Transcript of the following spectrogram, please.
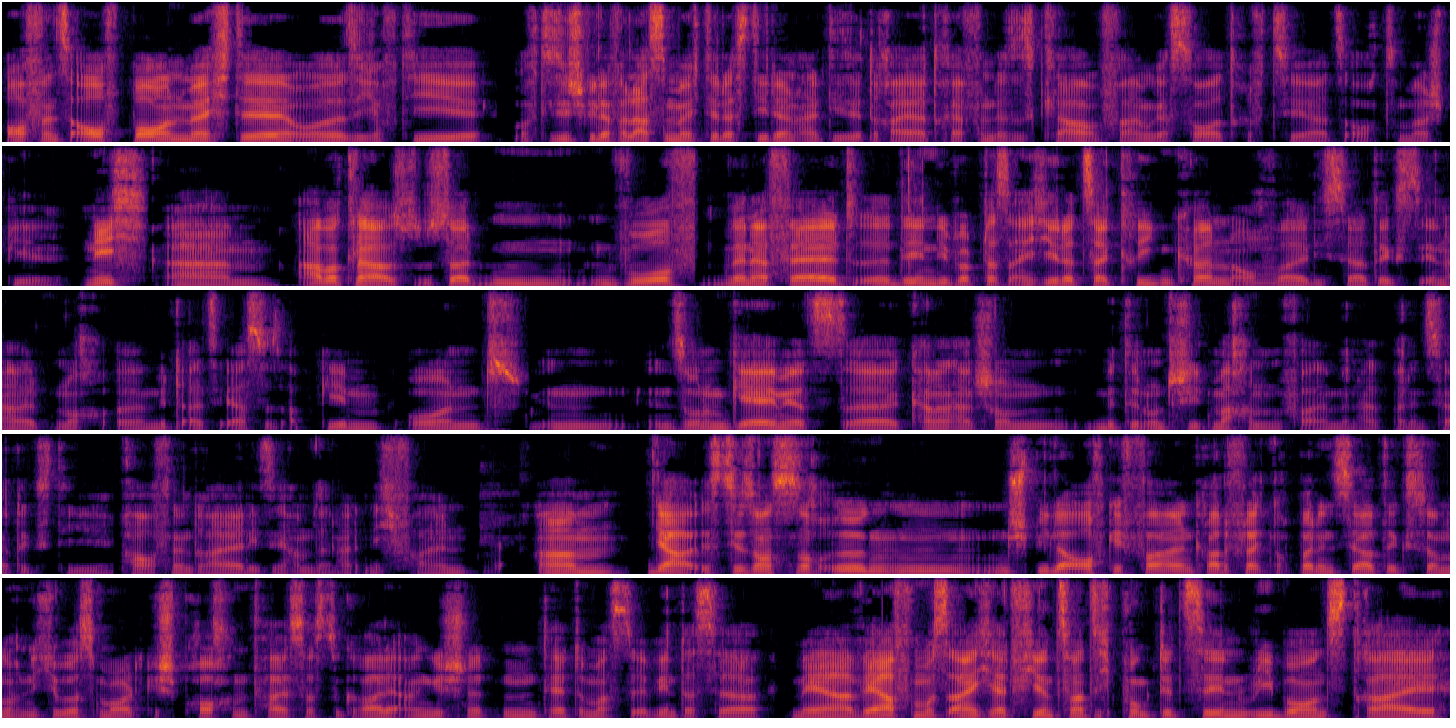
Offense aufbauen möchte oder sich auf die auf diese Spieler verlassen möchte, dass die dann halt diese Dreier treffen. Das ist klar. Und vor allem Gasol trifft sie jetzt auch zum Beispiel nicht. Ähm, aber klar, es ist halt ein, ein Wurf, wenn er fällt, äh, den die Raptors eigentlich jederzeit kriegen können, auch mhm. weil die Celtics den halt noch äh, mit als erstes abgeben. Und in, in so einem Game jetzt äh, kann er halt schon mit den Unterschied machen, vor allem wenn halt bei den Celtics die paar offenen Dreier, die sie haben, dann halt nicht fallen. Ja, ähm, ja ist dir sonst noch irgendein Spieler aufgefallen, gerade vielleicht noch bei den Celtics, wir haben noch nicht über Smart gesprochen, Thais hast du gerade angeschnitten, Tatum hast du erwähnt, dass er mehr werfen muss eigentlich, er hat 24 Punkte, 10 Rebounds, 3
